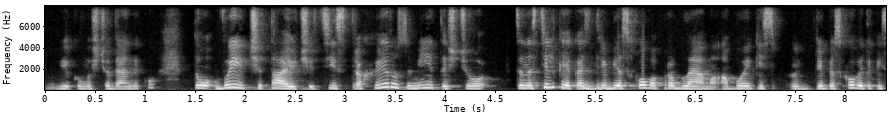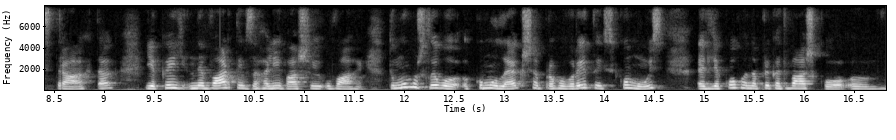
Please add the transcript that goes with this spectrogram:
в якомусь щоденнику. То ви, читаючи ці страхи, розумієте, що це настільки якась дріб'язкова проблема, або якийсь е, дріб'язковий такий страх, так який не вартий взагалі вашої уваги. Тому, можливо, кому легше проговоритись комусь, е, для кого, наприклад, важко е,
